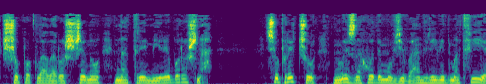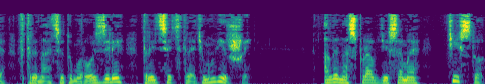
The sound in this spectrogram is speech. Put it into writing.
що поклала розчину на три міри борошна. Цю притчу ми знаходимо в Євангелії від Матфія в 13 розділі, 33 вірші. Але насправді саме тісто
